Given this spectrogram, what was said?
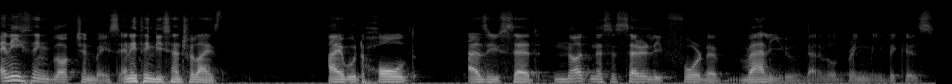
anything blockchain based, anything decentralized, I would hold, as you said, not necessarily for the value that it will bring me, because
